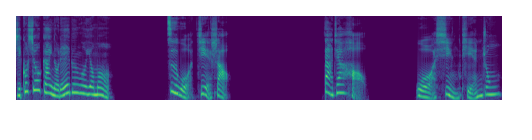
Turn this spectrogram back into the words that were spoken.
自己紹介の例文を読もう。自我介绍。大家好，我姓田中，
